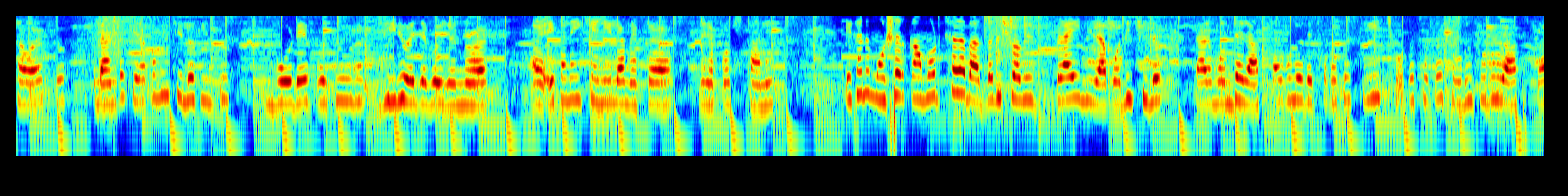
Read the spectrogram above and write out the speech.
খাওয়ার। তো প্ল্যানটা সেরকমই ছিল, কিন্তু বোর্ডে প্রচুর ভিড় হয়ে যাবে ওই জন্য আর এখানেই খেয়ে নিলাম একটা নিরাপদ স্থানে। এখানে মশার কামড় ছাড়া বাদবাকি সবই প্রায় নিরাপদই ছিল। তার মধ্যে রাস্তাগুলো দেখতে পাচ্ছ, কি ছোট ছোট সরু সরু রাস্তা।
